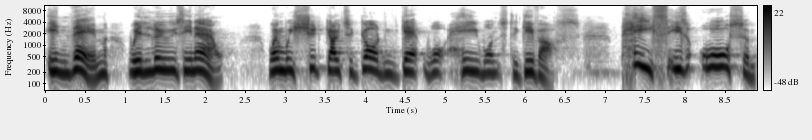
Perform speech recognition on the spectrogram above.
in them, we're losing out. When we should go to God and get what He wants to give us. Peace is awesome.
